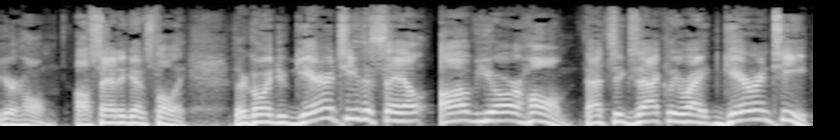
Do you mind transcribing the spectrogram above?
your home. I'll say it again slowly. They're going to guarantee the sale of your home. That's exactly right. Guarantee.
